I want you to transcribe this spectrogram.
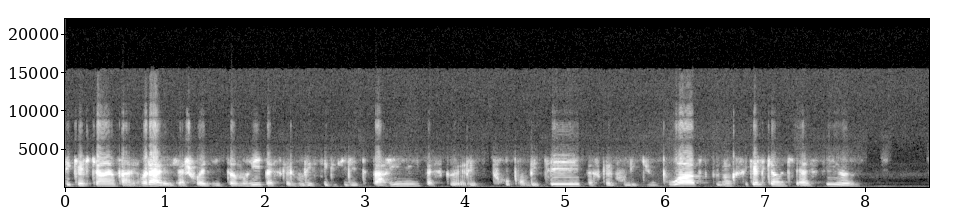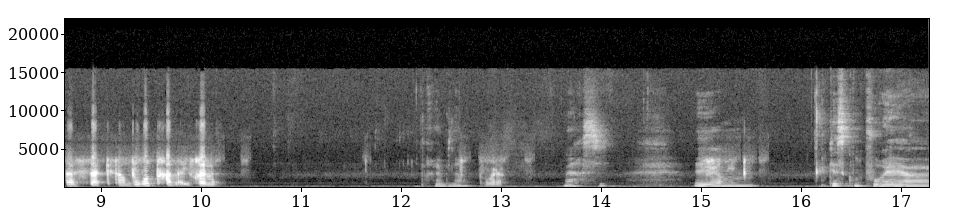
c'est quelqu'un, enfin voilà, elle a choisi Tomry parce qu'elle voulait s'exiler de Paris, parce qu'elle est trop embêtée, parce qu'elle voulait du bois. Parce que, donc c'est quelqu'un qui est assez. Euh, ah, c'est un bourreau de travail, vraiment. Très bien. Voilà. Merci. Et euh, qu'est-ce qu'on pourrait euh,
